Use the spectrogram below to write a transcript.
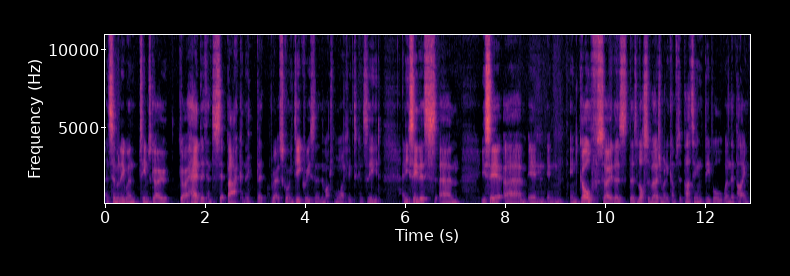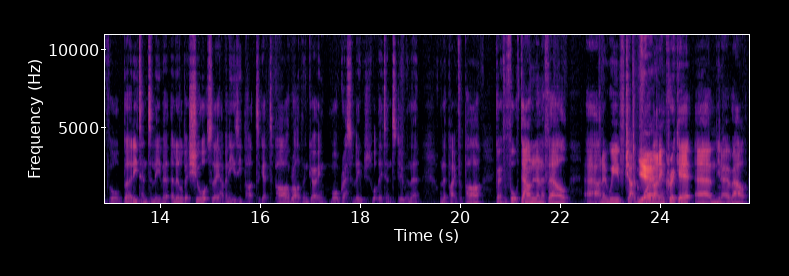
And similarly, when teams go go ahead, they tend to sit back, and they, their rate of scoring decreases, and they're much more likely to concede. And you see this. Um, you see it um, in, in in golf. So there's there's loss aversion when it comes to putting. People when they're putting for birdie tend to leave it a little bit short, so they have an easy putt to get to par rather than going more aggressively, which is what they tend to do when they're when they're putting for par. Going for fourth down in NFL. Uh, I know we've chatted before yeah. about in cricket. Um, you know about.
